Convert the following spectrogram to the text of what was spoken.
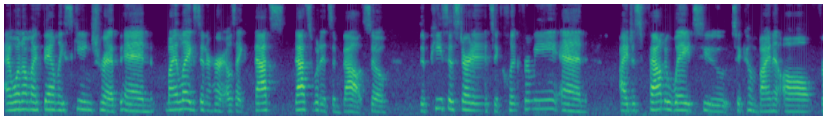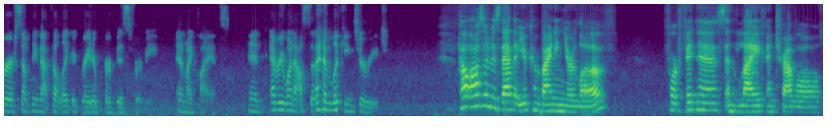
I went on my family skiing trip and my legs didn't hurt. I was like, that's that's what it's about. So the pieces started to click for me and I just found a way to to combine it all for something that felt like a greater purpose for me and my clients and everyone else that I'm looking to reach. How awesome is that that you're combining your love for fitness and life and travel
